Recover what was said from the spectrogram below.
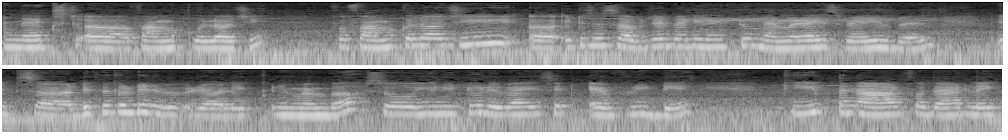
next uh, pharmacology for pharmacology uh, it is a subject that you need to memorize very well. It's uh, difficult to re- like remember so you need to revise it every day. Keep an hour for that like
